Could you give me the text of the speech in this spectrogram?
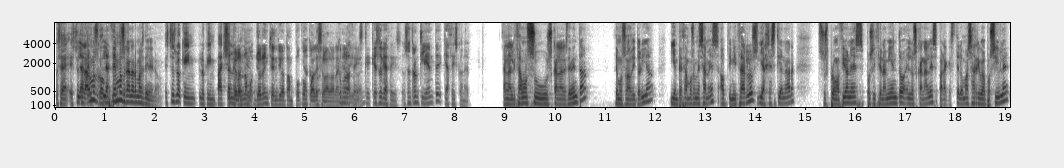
o sea, esto le, es hacemos, outcome. le hacemos ganar más dinero. Esto es lo que, lo que impacta Sí, el pero negocio. no- yo no he entendido tampoco cuál es el valor ¿Cómo lo hacéis? ¿eh? ¿Qué, qué es lo que hacéis? Os entra un cliente, ¿qué hacéis con él? Analizamos sus canales de venta, hacemos una auditoría y empezamos mes a mes a optimizarlos y a gestionar sus promociones, posicionamiento en los canales para que esté lo más arriba posible,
